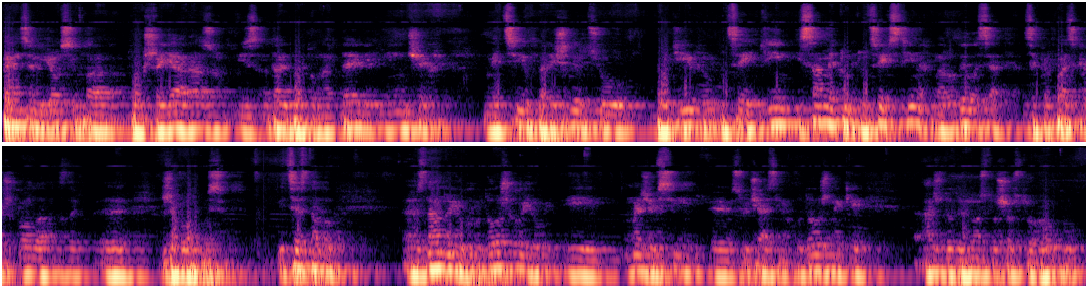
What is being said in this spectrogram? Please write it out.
Пензель Йосипа Бокшая разом із Адальбертом Нарделі і інших митців перейшли в цю будівлю, в цей дім, і саме тут, у цих стінах, народилася Закарпатська школа е, живопису. І це стало е, знаною художкою, майже всі е, сучасні художники аж до 96-го року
